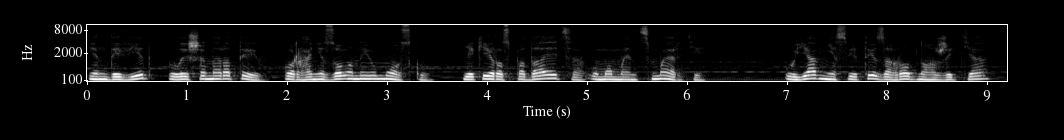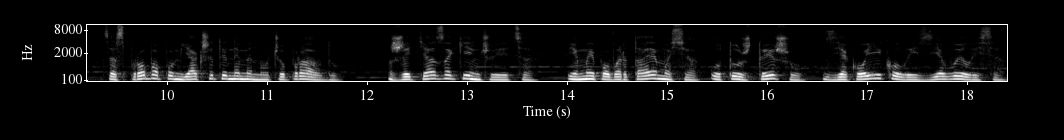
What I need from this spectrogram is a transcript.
Індивід лише наратив, організований у мозку, який розпадається у момент смерті. Уявні світи загробного життя це спроба пом'якшити неминучу правду. Життя закінчується, і ми повертаємося у ту ж тишу, з якої колись з'явилися.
